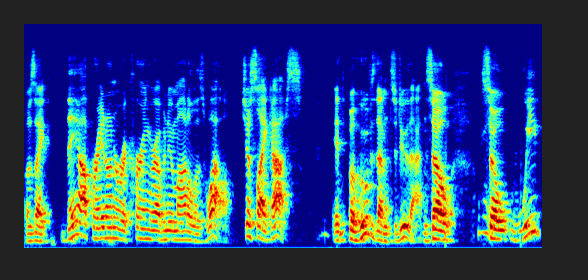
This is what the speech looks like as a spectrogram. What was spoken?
I was like, they operate on a recurring revenue model as well, just like us. It behooves them to do that. And so, so we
